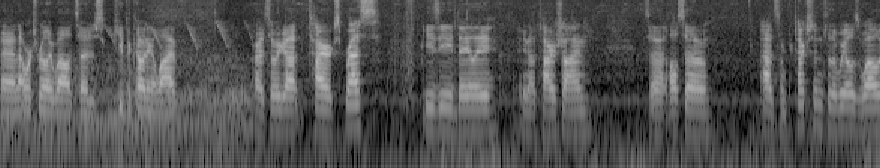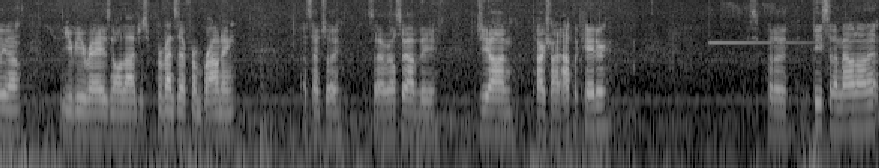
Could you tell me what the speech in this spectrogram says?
And that works really well to just keep the coating alive. All right, so we got Tire Express, easy daily, you know, tire shine. So it also adds some protection to the wheel as well, you know, UV rays and all that, just prevents it from browning, essentially. So we also have the Gyeon Tire Shine applicator. Just put a decent amount on it.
